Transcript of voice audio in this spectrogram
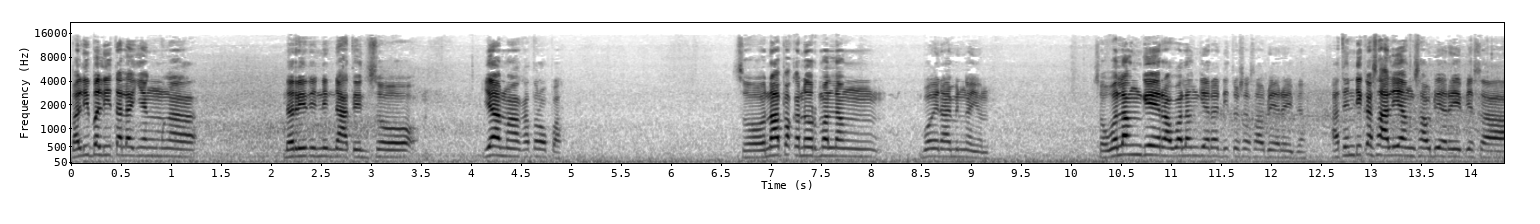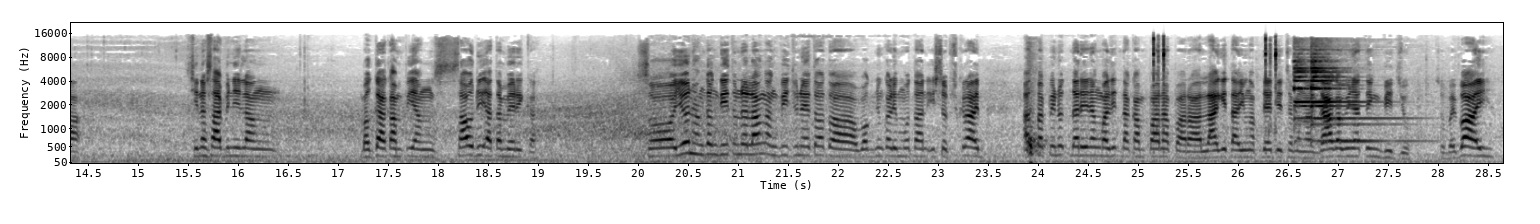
bali-balita lang yung mga naririnig natin. So, yan mga katropa. So, napaka-normal lang buhay namin ngayon. So, walang gera, walang gera dito sa Saudi Arabia. At hindi kasali ang Saudi Arabia sa sinasabi nilang magkakampi ang Saudi at Amerika. So, yun, hanggang dito na lang ang video na ito at uh, huwag niyong kalimutan i-subscribe at papinot na rin ang malit na kampana para lagi tayong updated sa mga gagawin nating video. So, bye-bye!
